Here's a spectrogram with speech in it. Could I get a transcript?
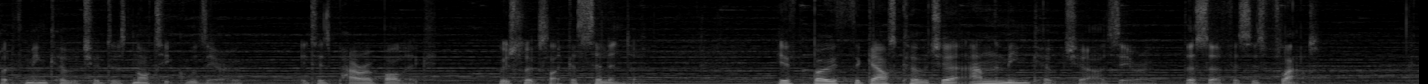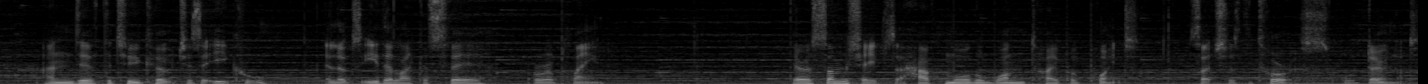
but the mean curvature does not equal zero, it is parabolic, which looks like a cylinder. If both the Gauss curvature and the mean curvature are zero, the surface is flat, and if the two curvatures are equal, it looks either like a sphere or a plane. There are some shapes that have more than one type of point, such as the torus or donut.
